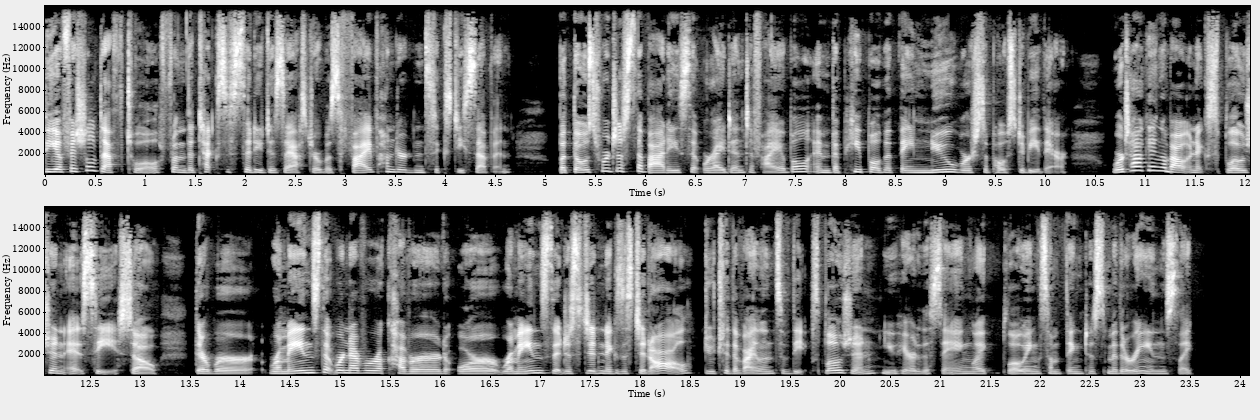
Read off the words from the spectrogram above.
The official death toll from the Texas City disaster was 567, but those were just the bodies that were identifiable and the people that they knew were supposed to be there. We're talking about an explosion at sea. So there were remains that were never recovered or remains that just didn't exist at all due to the violence of the explosion. You hear the saying, like blowing something to smithereens, like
